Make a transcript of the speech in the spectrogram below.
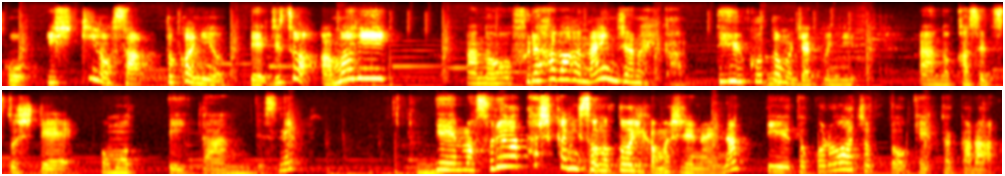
こう意識の差とかによって実はあまりあの振れ幅がないんじゃないかっていうことも逆に、あの仮説として思っていたんですね。で、まあ、それは確かにその通りかもしれないなっていうところはちょっと結果から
